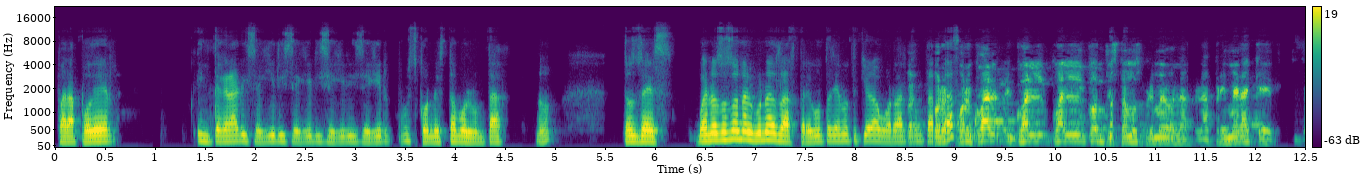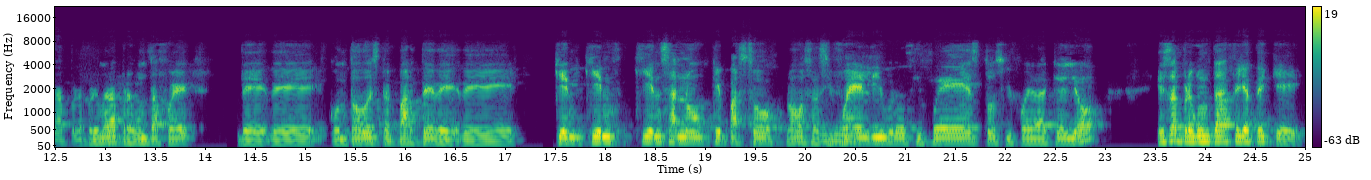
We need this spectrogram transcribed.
para poder integrar y seguir y seguir y seguir y seguir, pues, con esta voluntad, ¿no? Entonces, bueno, esas son algunas de las preguntas, ya no te quiero abordar con tantas. ¿Por, cuál, cuál, cuál, contestamos primero? La, la primera que, la, primera pregunta fue de, de, con todo este parte de, de quién, quién, quién sanó, qué pasó, ¿no? O sea, si fue el libro, si fue esto, si fue aquello. Esa pregunta, fíjate que,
